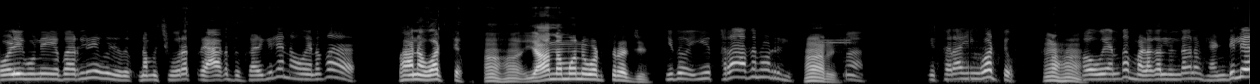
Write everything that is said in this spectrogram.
ಹೋಳಿ ಹುಣ್ಣಿ ಬರ್ಲಿ ನಮ್ಮ ಶಿವರಾತ್ರಿ ಆಗದ ಗಳಿಗಿಲೆ ನಾವ್ ಏನದ ಬಾನ ಒಡ್ತೇವ್. ಹಾ ಹಾ. ನಮೂನಿ ಹೊಡ್ತೀರ ಅಜ್ಜಿ? ಇದು ಈ ತರ ಅದ ನೋಡ್ರಿ ಇಲ್ಲಿ. ಹಾ ರೀ. ಈ ತರ ಹಿಂಗ್ ಒಡ್ತೇವ್. ಅವು ಎಂತ ಮಳೆಗಾಲದಿಂದ ನಮ್ ಹೆಂಡಿಲೆ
